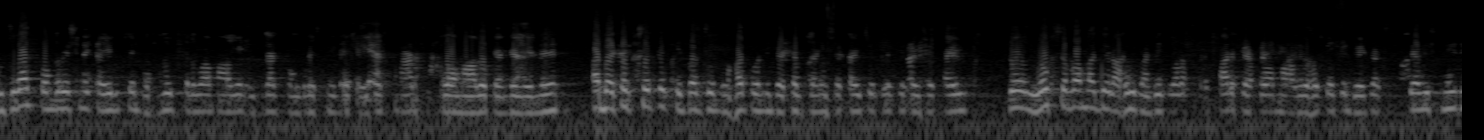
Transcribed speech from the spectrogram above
ગુજરાત કોંગ્રેસને કઈ રીતે મજબૂત કરવામાં આવે, ગુજરાત કોંગ્રેસની કઈ રીતે ફૂંકવામાં આવે, તેને લઈને આ બેઠક છે તે ખૂબ જ મહત્વની બેઠક ગણી શકાય છે, એટલે કે કહી શકાય કે લોકસભામાં જે રાહુલ ગાંધી દ્વારા ફેરફાર ફેંકવામાં આવ્યો હતો કે બે હજાર સત્યાવીસની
